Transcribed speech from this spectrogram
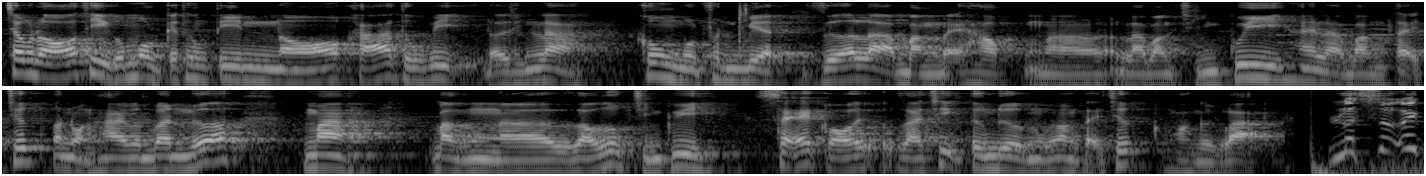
Trong đó thì có một cái thông tin nó khá thú vị Đó chính là không một phân biệt giữa là bằng đại học à, là bằng chính quy hay là bằng tại chức văn bằng hai vân vân nữa mà bằng à, giáo dục chính quy sẽ có giá trị tương đương với bằng tại chức hoặc ngược lại. Luật sư X,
